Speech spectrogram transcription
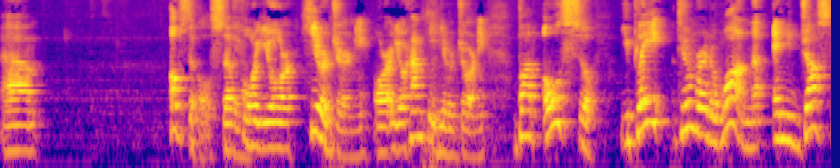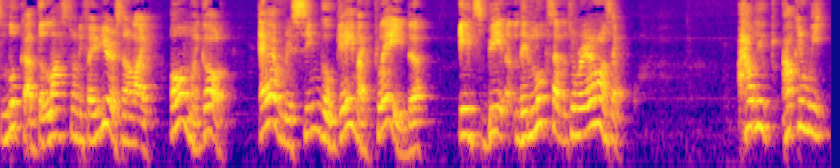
um, obstacles uh, Yeah. for your hero journey or your anti-hero journey, but also you play Tomb Raider 1 and you just look at the last 25 years and are like, oh my god, every single game I've played, it's be they looked at the Tomb Raider 1 and say, how do you, how can we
